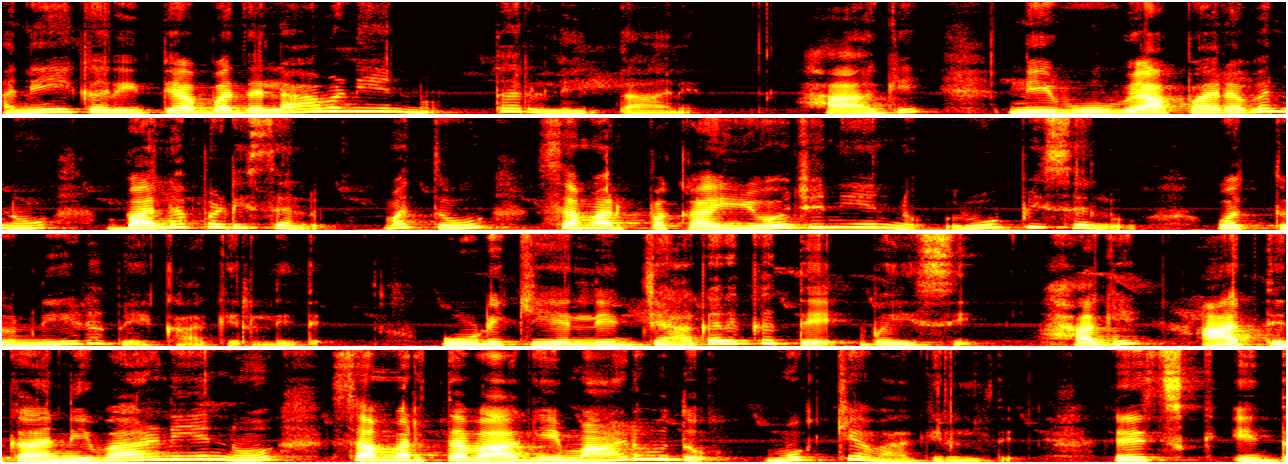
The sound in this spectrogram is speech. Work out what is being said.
ಅನೇಕ ರೀತಿಯ ಬದಲಾವಣೆಯನ್ನು ತರಲಿದ್ದಾನೆ. ಹಾಗೆ ನೀವು ವ್ಯಾಪಾರವನ್ನು ಬಲಪಡಿಸಲು ಮತ್ತು ಸಮರ್ಪಕ ಯೋಜನೆಯನ್ನು ರೂಪಿಸಲು ಒತ್ತು ನೀಡಬೇಕಾಗಿರಲಿದೆ. ಹೂಡಿಕೆಯಲ್ಲಿ ಜಾಗರೂಕತೆ ವಹಿಸಿ, ಹಾಗೆ ಆರ್ಥಿಕ ನಿವಾರಣೆಯನ್ನು ಸಮರ್ಥವಾಗಿ ಮಾಡುವುದು ಮುಖ್ಯವಾಗಿರಲಿದೆ. ರಿಸ್ಕ್ ಇದ್ದ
